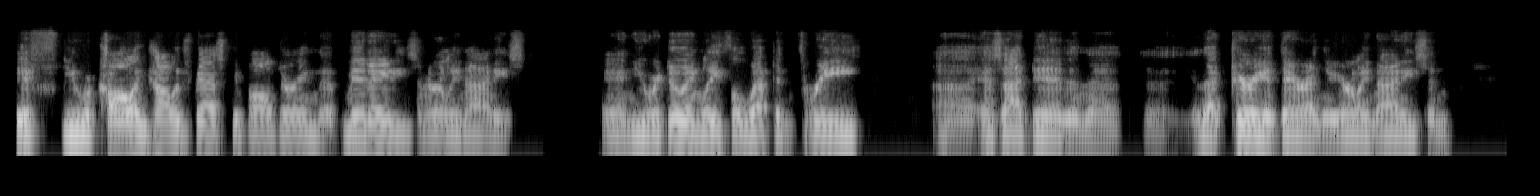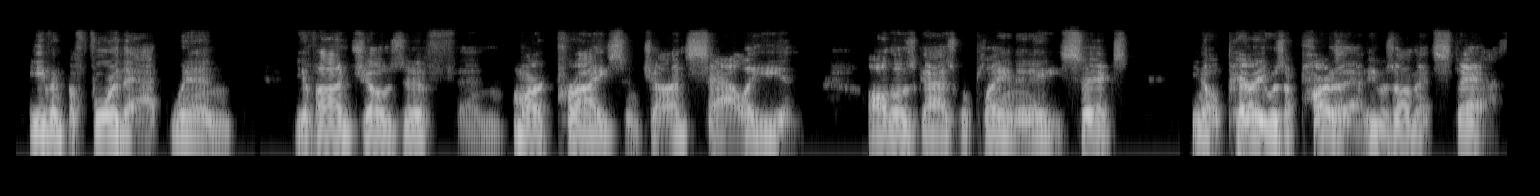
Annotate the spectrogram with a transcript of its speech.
if you were calling college basketball during the mid 80s and early 90s, and you were doing Lethal Weapon 3, uh, as I did in the uh, that period there in the early 90s, and even before that, when Yvon Joseph and Mark Price and John Salley and all those guys were playing in 86, you know, Perry was a part of that. He was on that staff.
